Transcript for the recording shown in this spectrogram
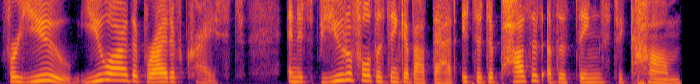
for you. You are the bride of Christ. And it's beautiful to think about that. It's a deposit of the things to come.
